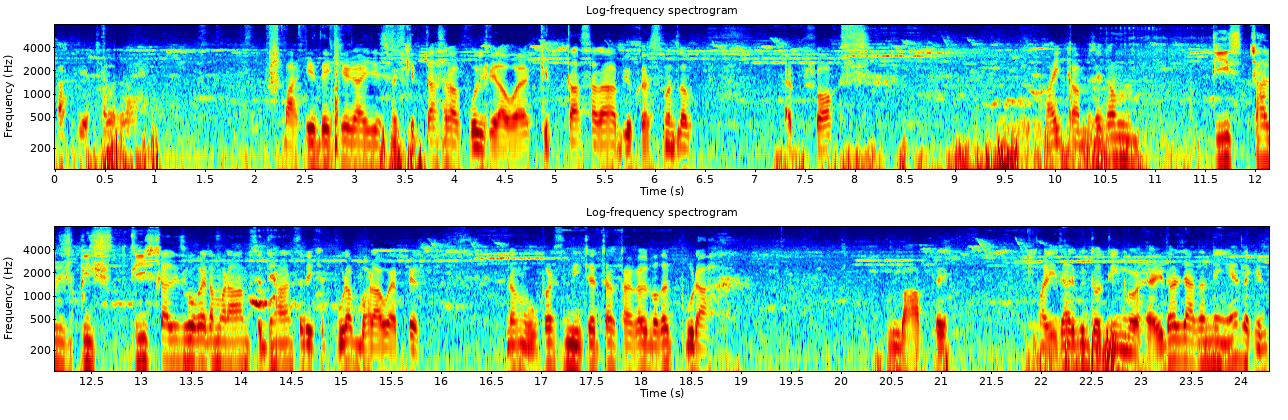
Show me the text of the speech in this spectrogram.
काफ़ी अच्छा लग रहा है। बाकी देखिएगा इसमें कितना सारा फूल खिला हुआ है कितना सारा ब्यूकस मतलब अप्रॉक्स भाई कम से कम तीस, चालीस बीस तीस, चालीस को एकदम आराम से, ध्यान से देखिए, पूरा भरा हुआ है फिर। एकदम ऊपर से नीचे तक अगल बगल पूरा। बाप रे और इधर भी दो तीन गो है, इधर ज़्यादा नहीं है, लेकिन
